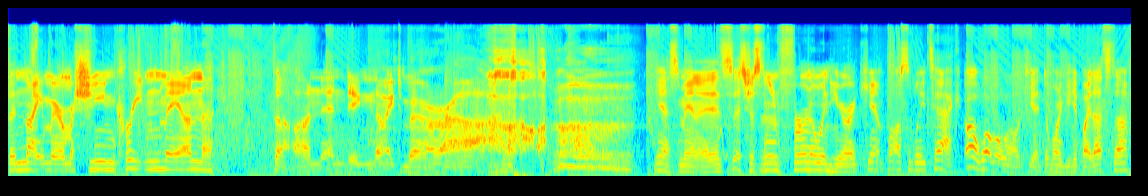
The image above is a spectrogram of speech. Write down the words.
The nightmare machine, Cretan man the unending nightmare. yes, man, it's it's just an inferno in here. I can't possibly attack. Oh, whoa, whoa, whoa! Yeah, don't want to get hit by that stuff.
